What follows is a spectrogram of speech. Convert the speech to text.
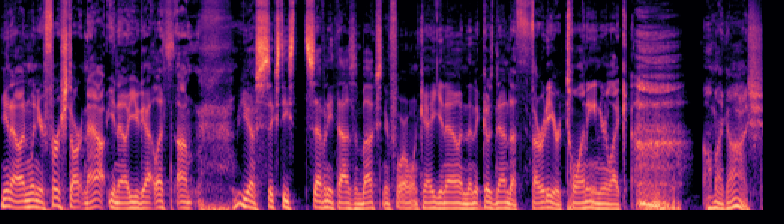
You know, and when you're first starting out, you know, you got, let's, um, you have 60, 70,000 bucks in your 401k, you know, and then it goes down to 30 or 20 and you're like, oh my gosh.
